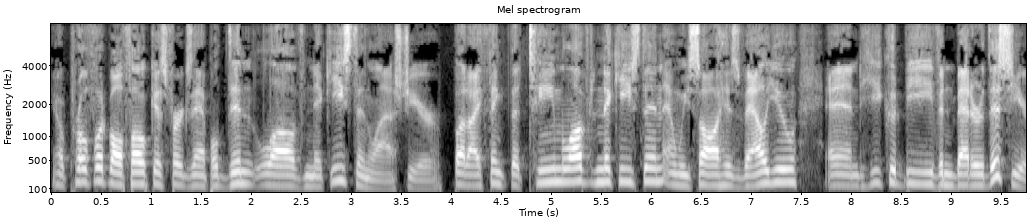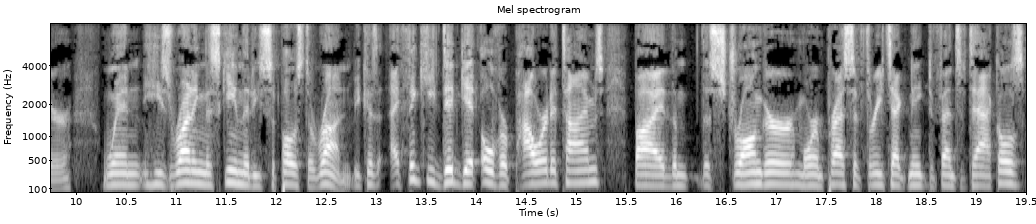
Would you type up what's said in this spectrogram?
you know, Pro Football Focus, for example, didn't love Nick Easton last year, but I think the team loved Nick Easton and we saw his value, and he could be even better this year when he's running the scheme that he's supposed to run because I think he did get overpowered at times by the the stronger, more impressive three technique defensive tackles.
